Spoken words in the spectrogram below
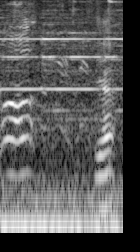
Yeah.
